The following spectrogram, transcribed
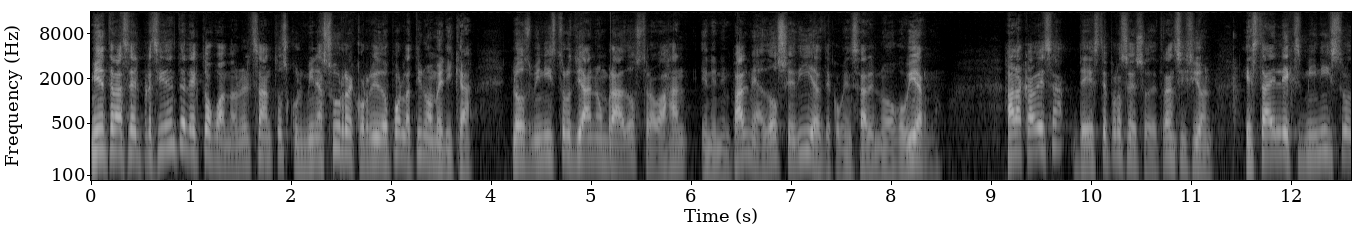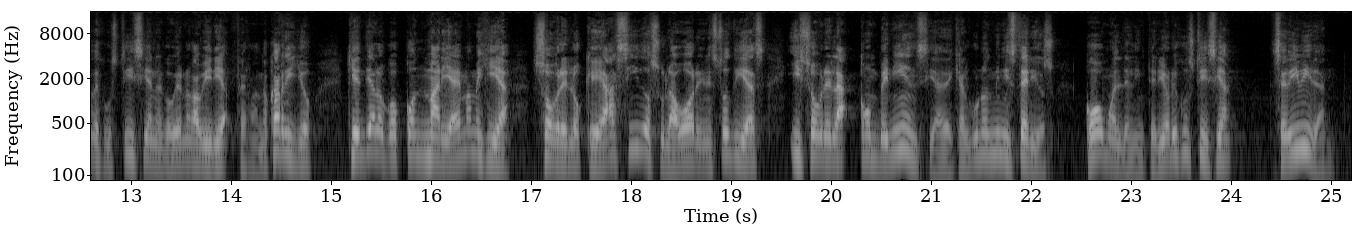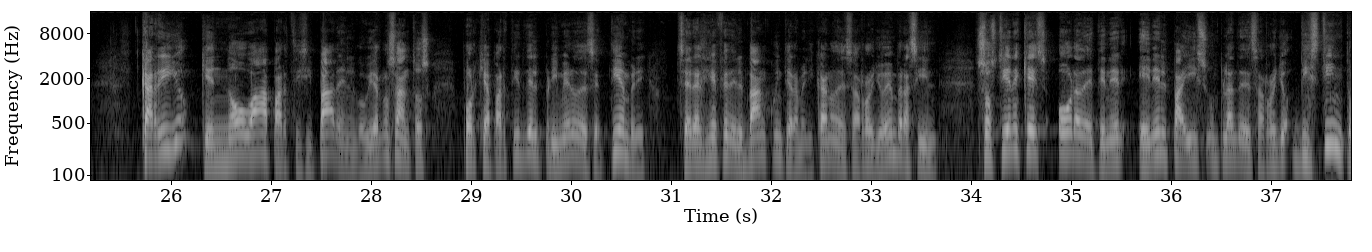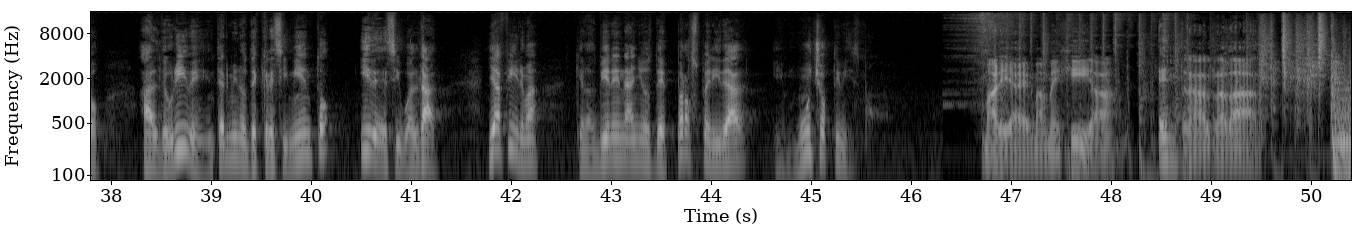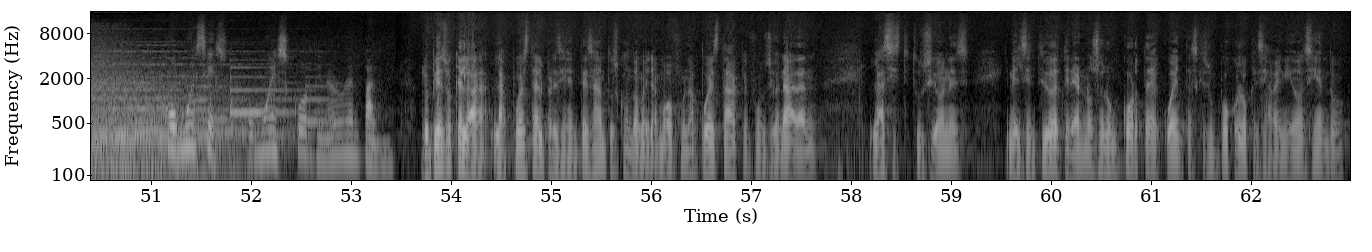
Mientras el presidente electo Juan Manuel Santos culmina su recorrido por Latinoamérica, los ministros ya nombrados trabajan en el empalme a 12 días de comenzar el nuevo gobierno. A la cabeza de este proceso de transición está el exministro de Justicia en el gobierno Gaviria, Fernando Carrillo, quien dialogó con María Emma Mejía sobre lo que ha sido su labor en estos días y sobre la conveniencia de que algunos ministerios, como el del Interior y Justicia, se dividan. Carrillo, quien no va a participar en el gobierno Santos, porque a partir del primero de septiembre será el jefe del Banco Interamericano de Desarrollo en Brasil, sostiene que es hora de tener en el país un plan de desarrollo distinto al de Uribe en términos de crecimiento y de desigualdad, y afirma que nos vienen años de prosperidad y mucho optimismo. María Emma Mejía entra al radar. ¿Cómo es eso? ¿Cómo es coordinar un empalme? Yo pienso que la, apuesta del presidente Santos cuando me llamó fue una apuesta a que funcionaran las instituciones en el sentido de tener no solo un corte de cuentas, que es un poco lo que se ha venido haciendo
